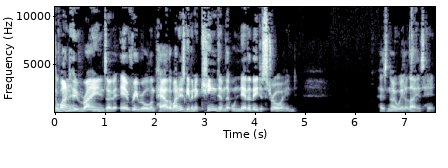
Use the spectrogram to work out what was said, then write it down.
The one who reigns over every rule and power, the one who's given a kingdom that will never be destroyed, has nowhere to lay his head.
